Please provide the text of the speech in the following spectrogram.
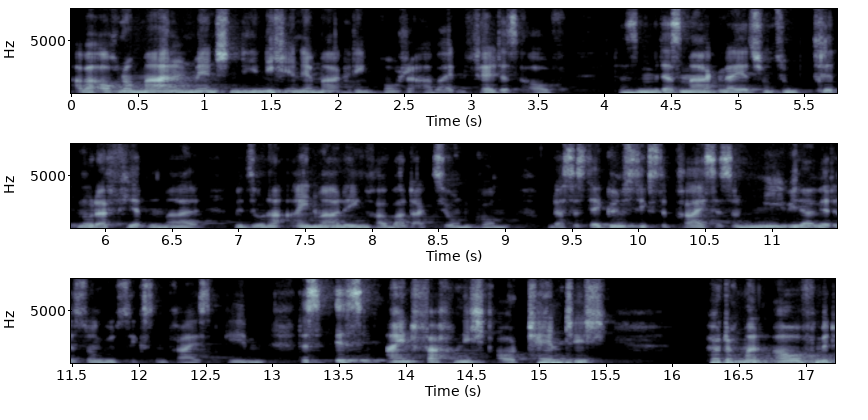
aber auch normalen Menschen, die nicht in der Marketingbranche arbeiten, fällt es auf dass, dass Marken da jetzt schon zum dritten oder vierten Mal mit so einer einmaligen Rabattaktion kommen und dass es der günstigste Preis ist und nie wieder wird es so einen günstigsten Preis geben. Das ist einfach nicht authentisch. Hört doch mal auf mit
